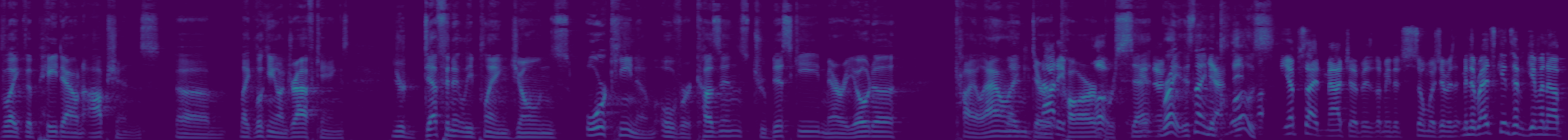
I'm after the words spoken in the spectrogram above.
like the pay down options, um, like looking on DraftKings, you're definitely playing Jones or Keenum over Cousins, Trubisky, Mariota, Kyle Allen, Like, Derek Carr, close. I mean, right, it's not even yeah, uh, close. The, upside matchup is, I mean, there's so much difference. I mean, the Redskins have given up.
